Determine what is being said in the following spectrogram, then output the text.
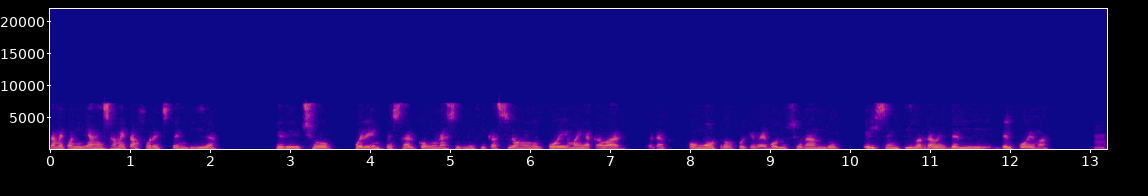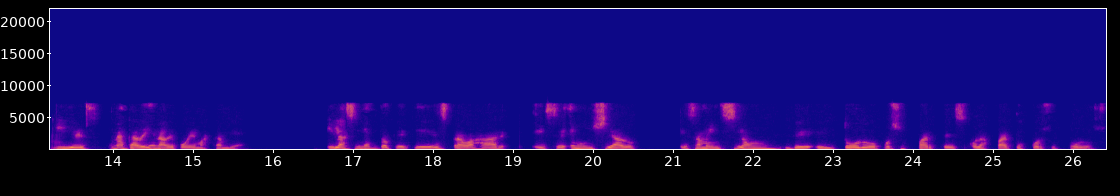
La metonimia es esa metáfora extendida que de hecho puede empezar con una significación en el poema y acabar con otro, porque va evolucionando el sentido a través del, poema. Y es una cadena de poemas también. Y la sinécdoque, que es trabajar ese enunciado, esa mención del todo por sus partes o las partes por sus todos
